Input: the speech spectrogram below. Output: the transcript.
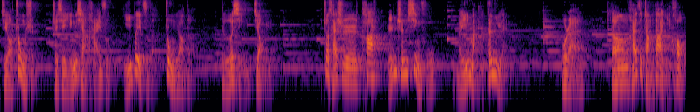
就要重视这些影响孩子一辈子的重要的德行教育，这才是他人生幸福美满的根源。不然，等孩子长大以后，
